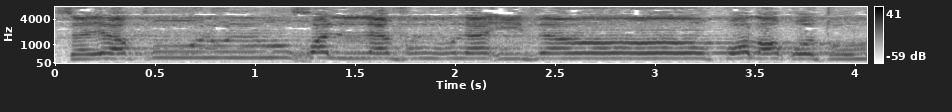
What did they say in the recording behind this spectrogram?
سيقول المخلفون إذا انطلقتم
